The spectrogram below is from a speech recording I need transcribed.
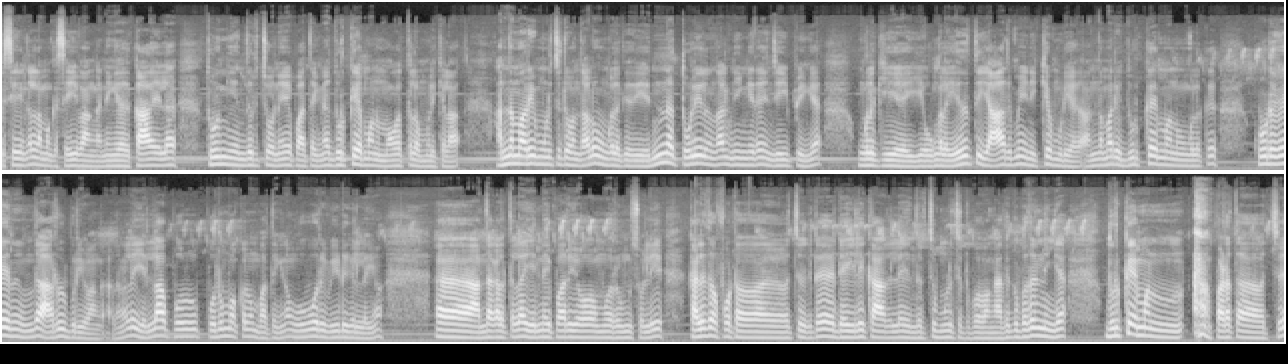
விஷயங்கள் நமக்கு செய்வாங்க. நீங்கள் காலையில் தூங்கி எந்திரிச்சோடனே பார்த்தீங்கன்னா துர்க்கைம்மன் முகத்தில் முழிக்கலாம். அந்த மாதிரி முழிச்சிட்டு வந்தாலும் உங்களுக்கு என்ன தொழில் இருந்தாலும் நீங்கள் தான் ஜெயிப்பீங்க. உங்களுக்கு உங்களை எதிர்த்து யாருமே நிற்க முடியாது. அந்த மாதிரி துர்க்கைம்மன் உங்களுக்கு கூடவே இருந்து அருள் புரிவாங்க. அதனால் எல்லா பொது பொதுமக்களும் பார்த்திங்கன்னா ஒவ்வொரு வீடுகள்லையும் அந்த காலத்தில் என்னை பாரு யோகம் வரும்னு சொல்லி கழுத ஃபோட்டோ வச்சுக்கிட்டு டெய்லி காலையில் எழுந்திரிச்சு முழிச்சிட்டு போவாங்க. அதுக்கு பதில் நீங்கள் துர்க்கைமன் படத்தை வச்சு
